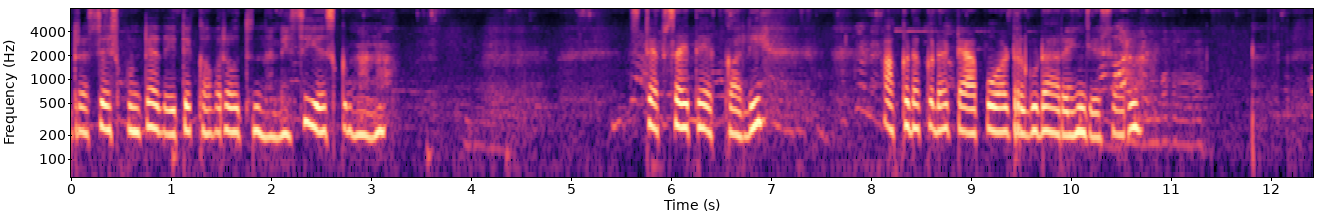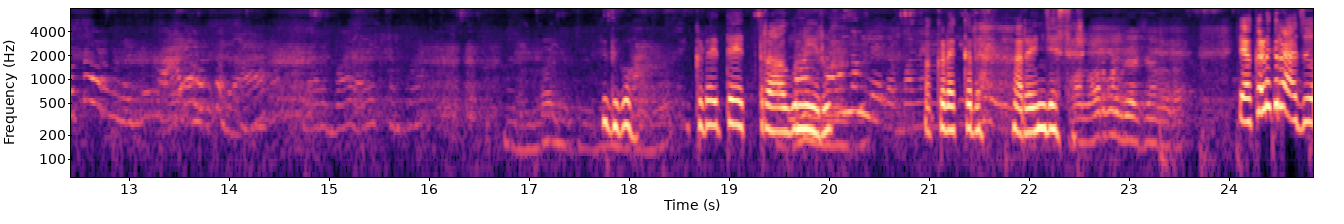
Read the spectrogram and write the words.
డ్రెస్ వేసుకుంటే అదైతే కవర్ అవుతుందనేసి వేసుకున్నాను. స్టెప్స్ అయితే ఎక్కాలి. అక్కడక్కడ ట్యాప్ వాటర్ కూడా అరేంజ్ చేశారు. ఇదిగో ఇక్కడైతే త్రాగునీరు అక్కడక్కడ అరేంజ్ చేశారు. ఎక్కడికి రాజు?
